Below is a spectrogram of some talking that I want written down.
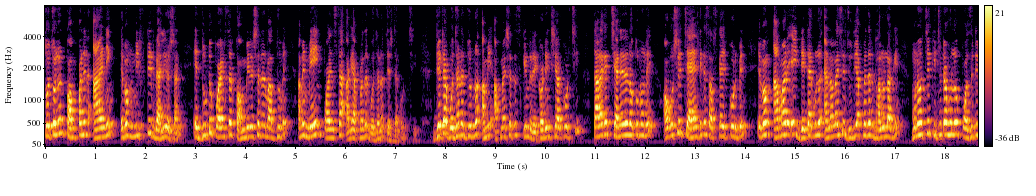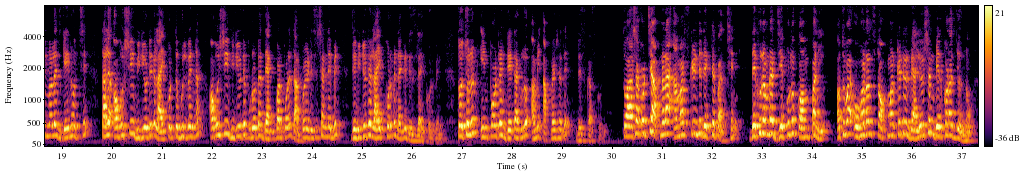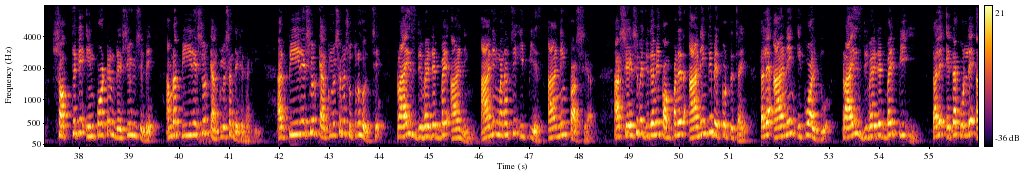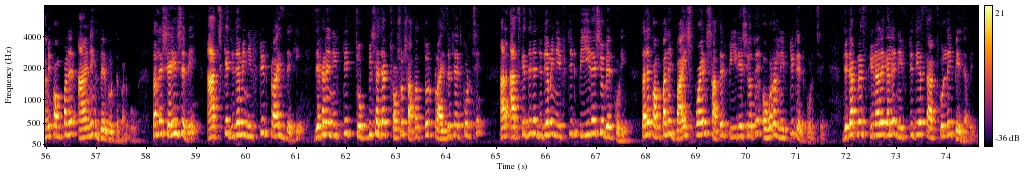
তো চলুন কোম্পানির আর্নিং এবং নিফটির ভ্যালুয়েশন এই দুটো পয়েন্টসের কম্বিনেশনের মাধ্যমে আমি মেইন পয়েন্টসটা আগে আপনাদের বোঝানোর চেষ্টা করছি। যেটা বোঝানোর জন্য আমি আপনার সাথে স্ক্রিন রেকর্ডিং শেয়ার করছি। তার আগে চ্যানেলে নতুন হলে অবশ্যই চ্যানেলটিকে সাবস্ক্রাইব করবেন এবং আমার এই ডেটাগুলো অ্যানালাইসে যদি আপনাদের ভালো লাগে, মনে হচ্ছে কিছুটা হলেও পজিটিভ নলেজ গেইন হচ্ছে, তাহলে অবশ্যই ভিডিওটিকে লাইক করতে ভুলবেন না। অবশ্যই ভিডিওটা পুরোটা দেখবার পরে তারপরে ডিসিশন নেবেন যে ভিডিওটা লাইক করবেন নাকি ডিসলাইক করবেন। তো চলুন ইম্পর্টেন্ট ডেটাগুলো আমি আপনার সাথে ডিসকাস করি। তো আশা করছি আপনারা আমার স্ক্রিনটি দেখতে পাচ্ছেন। দেখুন আমরা যে কোনো কোম্পানি অথবা ওভারঅল স্টক মার্কেটের ভ্যালুয়েশন বের করার জন্য সব থেকে ইম্পর্টেন্ট রেশিও হিসেবে আমরা পি রেশিওর ক্যালকুলেশন দেখে থাকি। আর পি রেশিওর ক্যালকুলেশনের সূত্র হচ্ছে price divided by earning earning মানে হচ্ছে ইপিএস আর্নিং পার শেয়ার আর সেই হিসেবে যদি আমি কোম্পানির আর্নিংকে বের করতে চাই, তাহলে earning equal to price divided by PE তাহলে এটা করলে আমি কোম্পানির আর্নিংস বের করতে পারব। তাহলে সেই হিসেবে আজকে যদি আমি নিফটির প্রাইস দেখি, যেখানে নিফটি চব্বিশ হাজার ছশো সাতাত্তর প্রাইসে ট্রেড করছে, আর আজকের দিনে যদি আমি নিফটির পি রেশিও বের করি, তাহলে কোম্পানি বাইশ পয়েন্ট সাতের পি রেশিওতে ওভারঅল নিফটি ট্রেড করছে। যেটা আপনার স্ক্রিনারে গেলে নিফটি দিয়ে সার্চ করলেই পেয়ে যাবেন।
